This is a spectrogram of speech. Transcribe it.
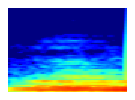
No.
